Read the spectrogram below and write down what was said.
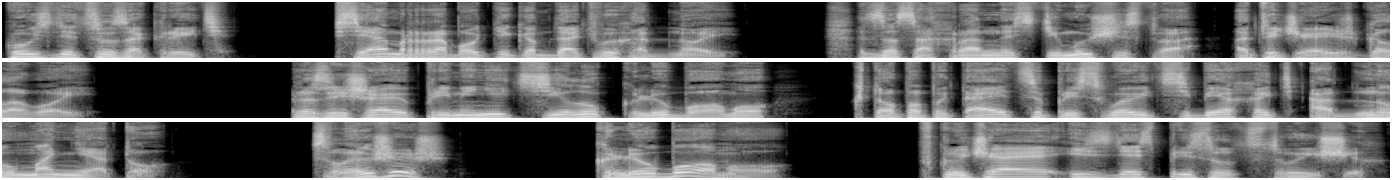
Кузницу закрыть. Всем работникам дать выходной. За сохранность имущества отвечаешь головой. Разрешаю применить силу к любому, кто попытается присвоить себе хоть одну монету. Слышишь? К любому включая и здесь присутствующих.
